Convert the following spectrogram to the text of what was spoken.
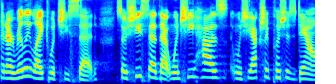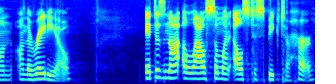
And I really liked what she said. So she said that when she has, when she actually pushes down on the radio, it does not allow someone else to speak to her.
